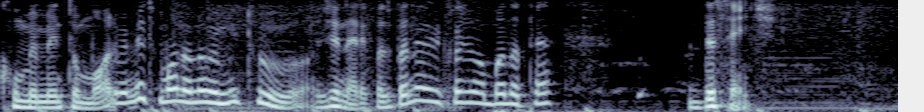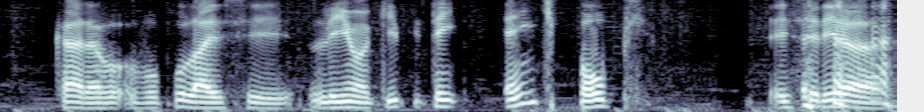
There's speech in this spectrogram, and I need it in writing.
com Memento Mori. Memento Mori é um nome muito genérico, mas Binary Code é uma banda até decente. Cara, eu vou pular esse linho aqui, porque tem Ant Pope. Esse seria.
